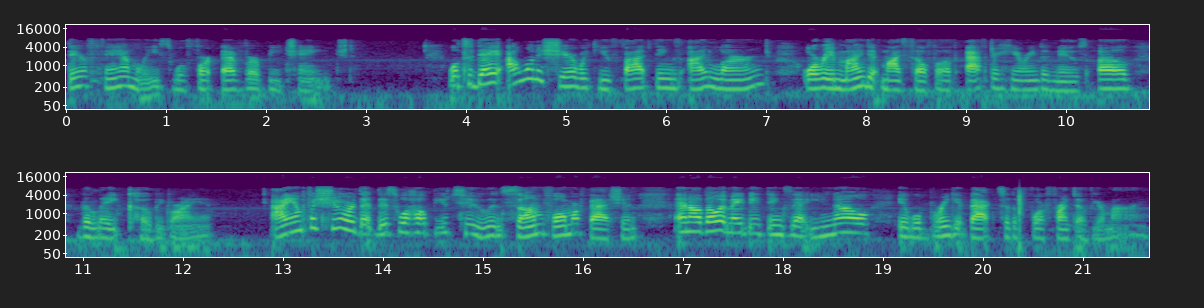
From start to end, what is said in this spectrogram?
their families will forever be changed. Well, today I want to share with you five things I learned or reminded myself of after hearing the news of the late Kobe Bryant. I am for sure that this will help you too in some form or fashion, and although it may be things that you know, it will bring it back to the forefront of your mind.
